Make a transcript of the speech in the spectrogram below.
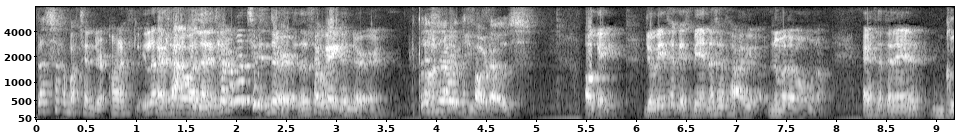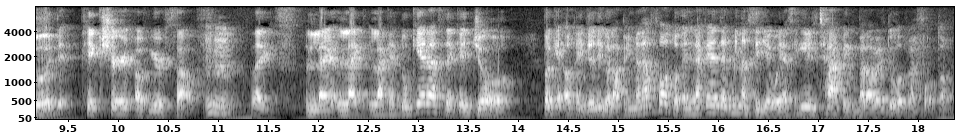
Let's talk about Tinder, honestly. Let's, Let's talk talk about let's talk Tinder. about Tinder. Let's talk Okay. about Tinder. Let's start with the photos. Ok, yo pienso que es bien necesario, número uno, es de tener good picture of yourself. Mhm. Like, la, la, la que tú quieras de que yo... Porque, ok, yo digo, la primera foto es la que determina si yo voy a seguir tapping para ver tu otra foto.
